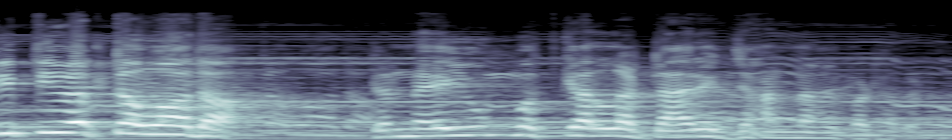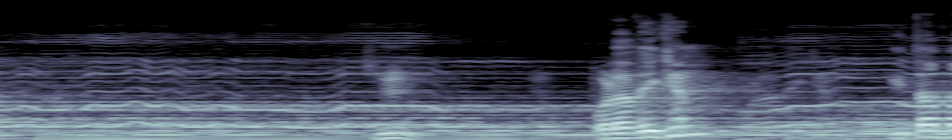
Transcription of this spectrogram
তৃতীয় একটা ওয়াদা। কেননা এই উম্মতকে আল্লাহ ডাইরেক্ট জাহান নামে পাঠাবেন পড়া দেখেন? কিতাব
